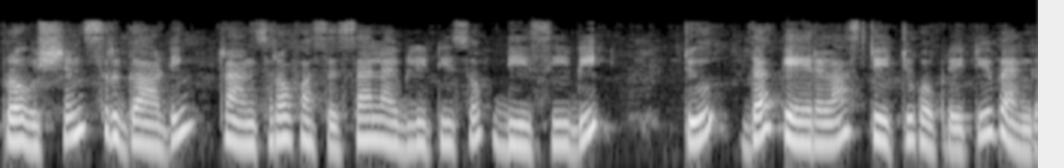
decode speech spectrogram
Provisions regarding transfer of assets and liabilities of DCB to the Kerala State Cooperative Bank.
